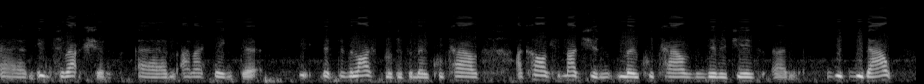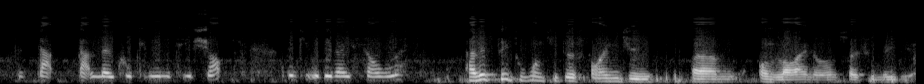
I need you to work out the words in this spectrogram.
um, interaction. Um, and I think that, it, that the lifeblood of the local town. I can't imagine local towns and villages um, w- without that that local community of shops. I think it would be very soulless. And if people wanted to find you um, online or on social media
